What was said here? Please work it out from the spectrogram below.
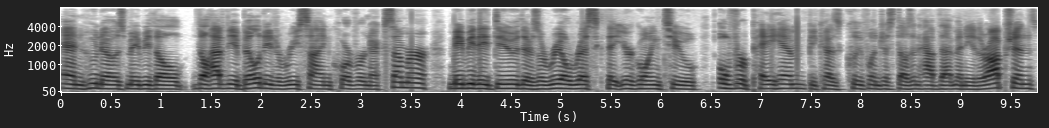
and who knows maybe they'll they'll have the ability to re-sign Korver next summer. Maybe they do. There's a real risk that you're going to overpay him because Cleveland just doesn't have that many other options.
